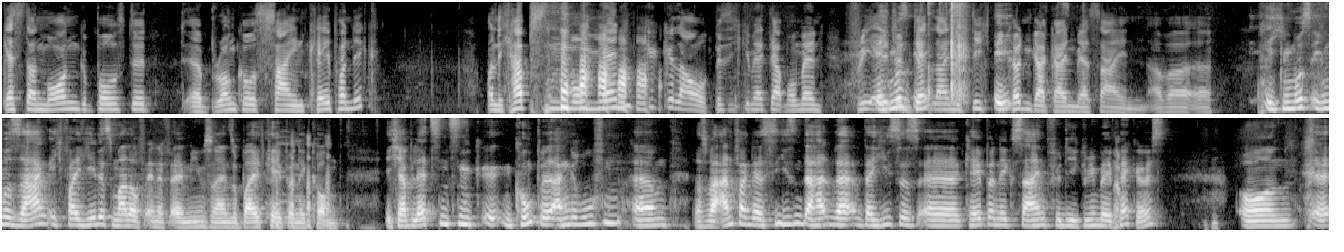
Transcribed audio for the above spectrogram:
gestern Morgen gepostet, äh, Broncos sign Kaepernick. Und ich hab's einen Moment geglaubt, bis ich gemerkt habe, Moment, Free Agent muss- Deadline ist dicht, die ich- können gar keinen mehr signen. Aber äh, Ich muss, ich muss sagen, ich falle jedes Mal auf NFL-Memes rein, sobald Kaepernick kommt. Ich habe letztens einen, einen Kumpel angerufen, ähm, das war Anfang der Season, da, wir, da hieß es äh, Kaepernick signed für die Green Bay Packers. Und äh,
